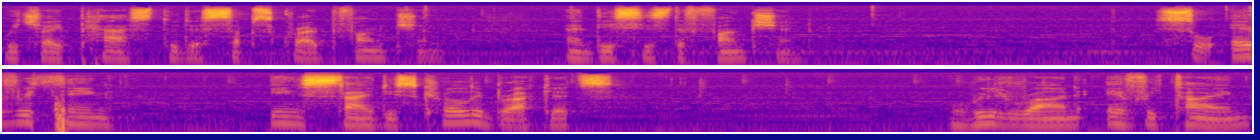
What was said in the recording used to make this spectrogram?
which I pass to the subscribe function. And this is the function. So everything inside these curly brackets will run every time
